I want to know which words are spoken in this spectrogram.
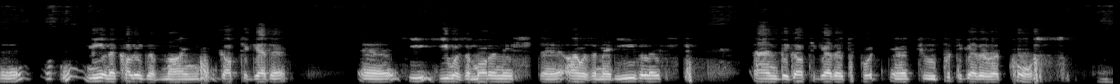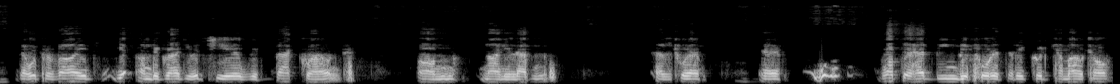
Uh, me and a colleague of mine got together. Uh, he he was a modernist. I was a medievalist and we got together to put uh, to put together a course mm-hmm. that would provide the undergraduates here with background on 9/11, as it were, uh, what there had been before it that it could come out of.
